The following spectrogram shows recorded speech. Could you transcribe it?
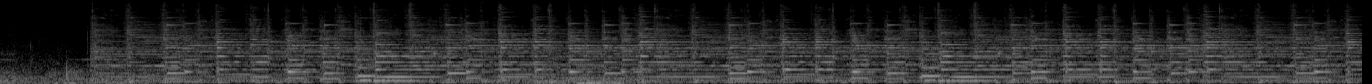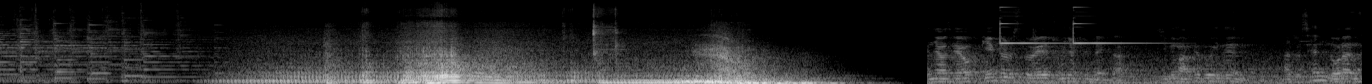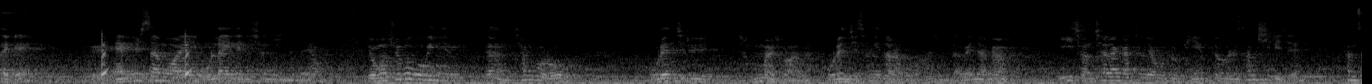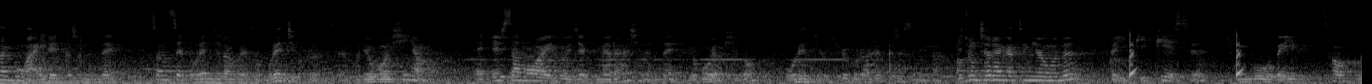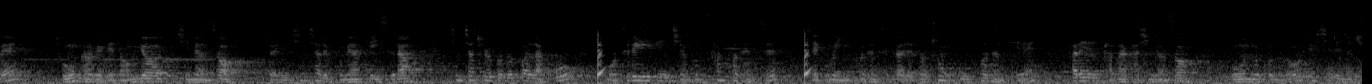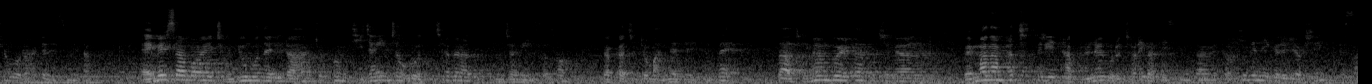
아주 샛 노란색의 그 M135i 온라인 에디션이 있는데요. 이번 출고 고객님은 참고로 오렌지를 정말 좋아하는 오렌지 성애자라고 하십니다. 왜냐하면 이 전 차량 같은 경우도 BMW 3 시리즈 330i를 타셨는데 선셋 오렌지라고 해서 오렌지 컬러였어요. 이번 신형 135i도 이제 구매를 하시는데 요거 역시도 오렌지로 출고를 하- 하셨습니다. 기존 차량 같은 경우는 저희 BPS 중고 매입 사업 후에 좋은 가격에 넘겨지면서 저희 신차를 구매한 케이스라 신차 출고도 빨랐고 뭐 트레이드인 지원금 3% 재구매 2%까지 해서 총 5%의 할인 받아 가시면서 좋은 조건으로 1시리즈 출고를 하게 됐습니다. M135의 정규 모델이라 조금 디자인적으로 차별화된 점이 있어서 몇 가지 좀 안내 드릴 텐데 자, 전면부 일단 보시면 웬만한 파츠들이 다 블랙으로 처리가 되어 있습니다. 그래서 히든 이글 역시 됐어.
